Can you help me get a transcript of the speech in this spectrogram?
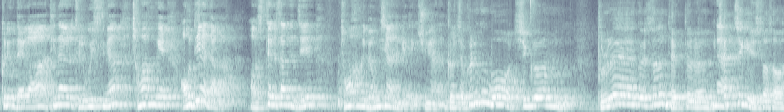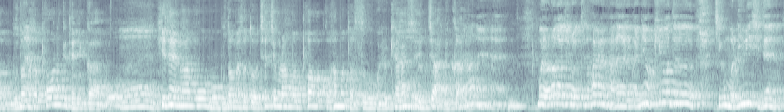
그리고 내가 deny를 들고 있으면 정확하게 어디에다가 어, stack을 쌓는지 정확하게 명시하는 게 되게 중요하다는 그렇죠. 그리고 뭐 지금 블랙을 쓰는 deck들은 네. 채찍이 있어서 무덤에서 포하는 게 되니까 뭐 오, 희생하고 뭐 무덤에서 또 채찍으로 한번 포하갖고 한 번 더 쓰고 뭐 이렇게 할 수 있지 않을까. 가능하네. 네. 뭐 여러 가지로 어쨌든 활용이 가능하니까요. 키워드 지금 뭐 limit이든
